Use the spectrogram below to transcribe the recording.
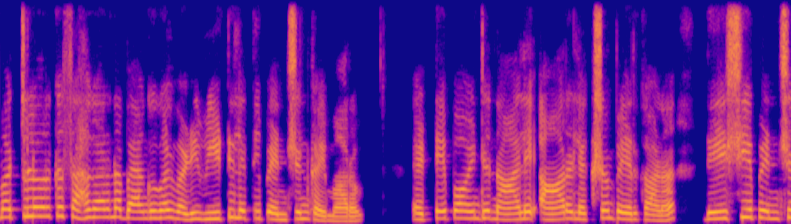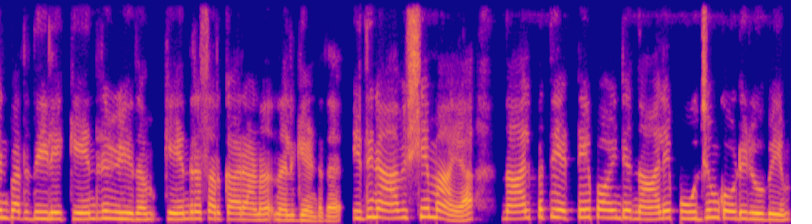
മറ്റുള്ളവർക്ക് സഹകരണ ബാങ്കുകൾ വഴി വീട്ടിലെത്തി പെൻഷൻ കൈമാറും. എട്ട് പോയിന്റ് നാല് ആറ് ലക്ഷം പേർക്കാണ് ദേശീയ പെൻഷൻ പദ്ധതിയിലെ കേന്ദ്ര വിഹിതം കേന്ദ്ര സർക്കാരാണ് നൽകേണ്ടത്. ഇതിനാവശ്യമായ നാൽപ്പത്തി എട്ട് പോയിന്റ് നാല് പൂജ്യം കോടി രൂപയും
